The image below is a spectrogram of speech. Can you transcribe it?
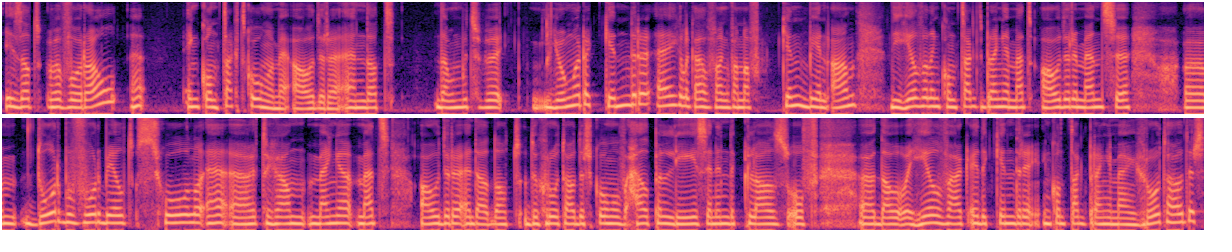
Is dat we vooral hè, in contact komen met ouderen. En dat, dan moeten we jongere kinderen eigenlijk al van, vanaf kindbeen aan, die heel veel in contact brengen met oudere mensen, um, door bijvoorbeeld scholen uh, te gaan mengen met ouderen en dat, dat de grootouders komen of helpen lezen in de klas of uh, dat we heel vaak de kinderen in contact brengen met hun grootouders.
